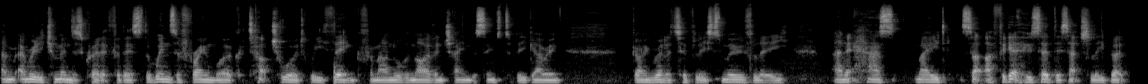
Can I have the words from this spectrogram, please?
and, and, really tremendous credit for this, the Windsor framework, touchwood, we think, from our Northern Ireland chamber seems to be going going relatively smoothly. And it has made, so I forget who said this actually, but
